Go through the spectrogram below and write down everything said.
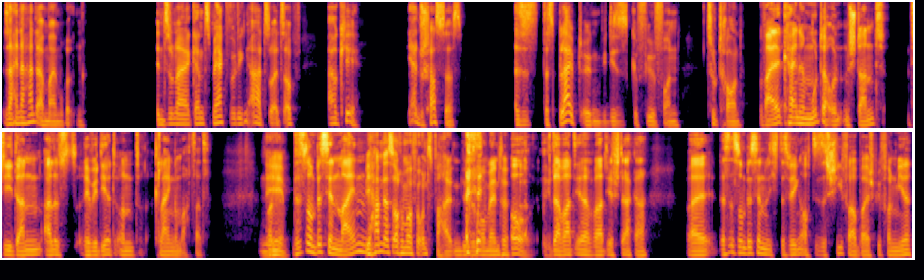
seine Hand an meinem Rücken. In so einer ganz merkwürdigen Art, so als ob, ah, okay, ja, du schaffst das. Also es, das bleibt irgendwie, dieses Gefühl von Zutrauen. Weil keine Mutter unten stand, die dann alles revidiert und klein gemacht hat. Nee. Und das ist so ein bisschen mein. Wir haben das auch immer für uns behalten, diese Momente. Oh, da wart ihr, wart ihr stärker. Weil das ist so ein bisschen, deswegen auch dieses Skifahr-Beispiel von mir,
